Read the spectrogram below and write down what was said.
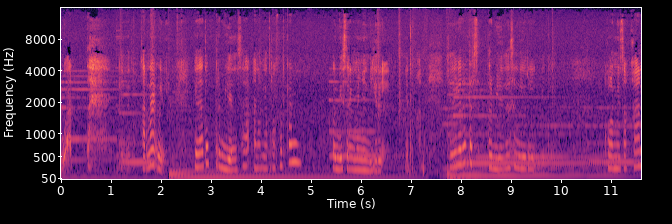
what? Gitu. Karena gini kita tuh terbiasa anak introvert kan lebih sering menyendiri gitu kan. Jadi kita ter terbiasa sendiri gitu. Kalau misalkan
